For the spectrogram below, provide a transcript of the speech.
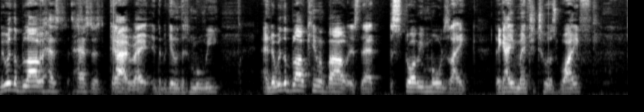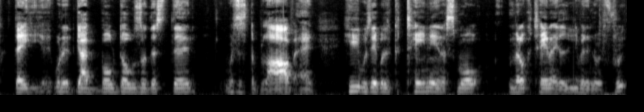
Beware the Blob has has this guy right in the beginning of this movie, and the way the Blob came about is that the story mode is like the guy mentioned to his wife, they when the got bulldozer this thing, which is the Blob, and he was able to contain it in a small metal container and leave it in the free,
